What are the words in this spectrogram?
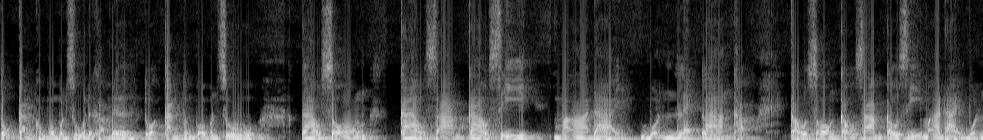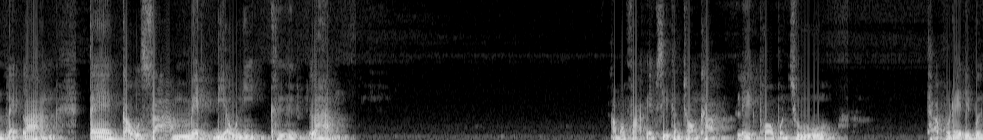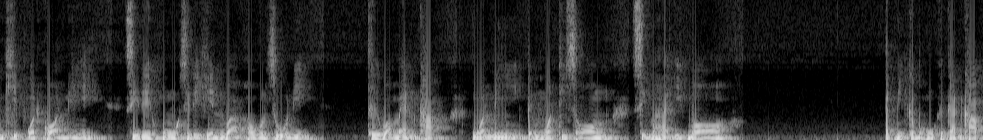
ตัวกันของผมบนสู้ด้วยครับเด้อตัวกันของผมบนสู้ 92 93 94 มาได้บนและล่างครับ 92 93 94มาได้บนและล่าง แต่93เม็ดเดียวนี่คือล่าง เอามาฝาก FC ทั้งช่องครับ เลขพอบนชูถ้าผู้ใดได้เบิ่งคลิปงวดก่อนนี่สิได้ฮู้สิได้เห็นว่าพอบนสู้นี่ ถือว่าแม่นครับ งวดนี้เป็นงวดที่สองสิมาอีกบอแอดมินกับโมหูคือกันครับ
